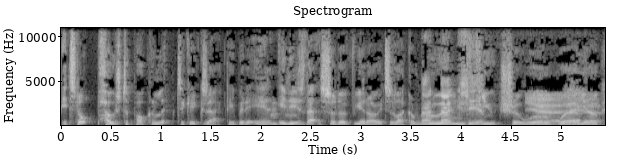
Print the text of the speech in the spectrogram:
it's not post apocalyptic exactly, but it is, it mm-hmm. is that sort of, you know, it's like a Mad ruined Maxian. future world Yeah, where, yeah, you know, yeah.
